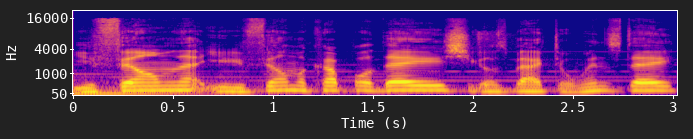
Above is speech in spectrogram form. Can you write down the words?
you film that, you film a couple of days, she goes back to Wednesday,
